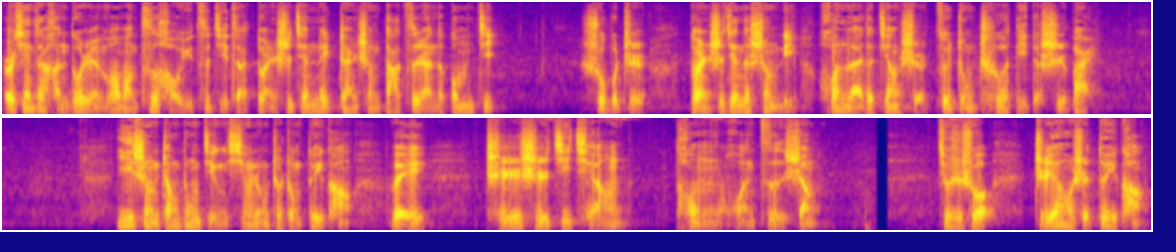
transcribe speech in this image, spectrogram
而现在，很多人往往自豪于自己在短时间内战胜大自然的功绩，殊不知。短时间的胜利换来的将是最终彻底的失败。医圣张仲景形容这种对抗为“持时击强，痛还自伤”，就是说，只要是对抗，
